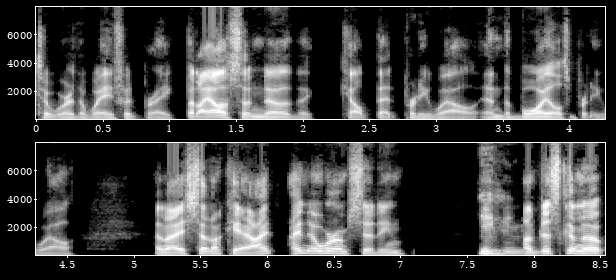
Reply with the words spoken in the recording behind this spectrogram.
to where the wave would break. But I also know the kelp bed pretty well and the boils pretty well. And I said, okay, I, I know where I'm sitting. Mhm. I'm just going to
